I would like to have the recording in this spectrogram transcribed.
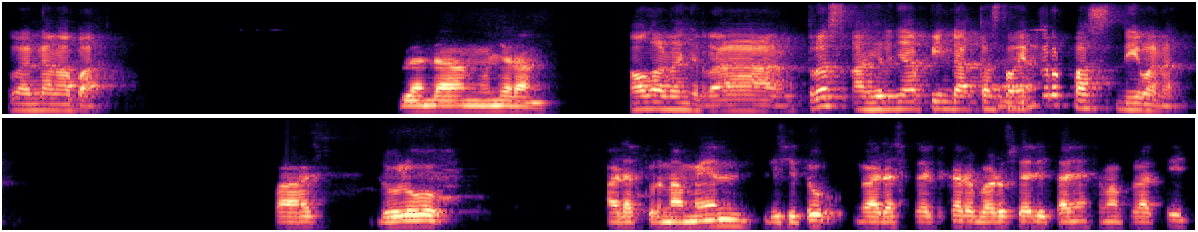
Gelandang apa? gelandang menyerang. Oh, gelandang nyerang. Terus akhirnya pindah ke striker pas di mana? Pas dulu ada turnamen di situ nggak ada striker, baru saya ditanya sama pelatih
